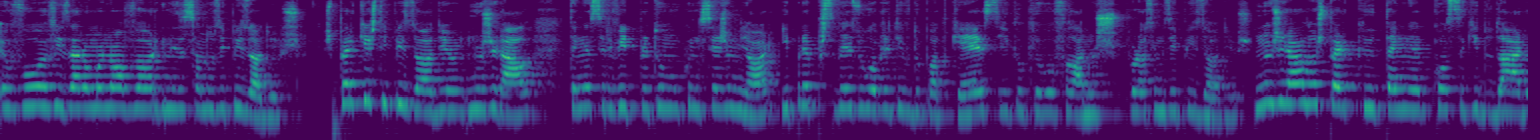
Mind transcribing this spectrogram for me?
eu vou avisar uma nova organização dos episódios. Espero que este episódio, no geral, tenha servido para tu me conheceres melhor e para perceberes o objetivo do podcast e aquilo que eu vou falar nos próximos episódios. No geral, eu espero que tenha conseguido dar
